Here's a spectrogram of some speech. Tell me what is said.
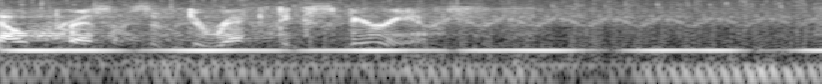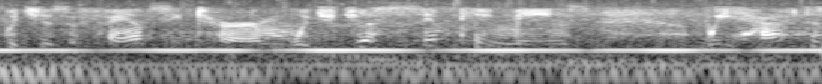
the felt presence of direct experience, which is a fancy term which just simply means we have to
